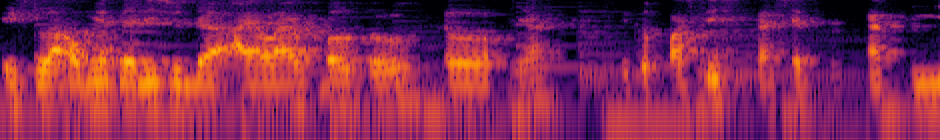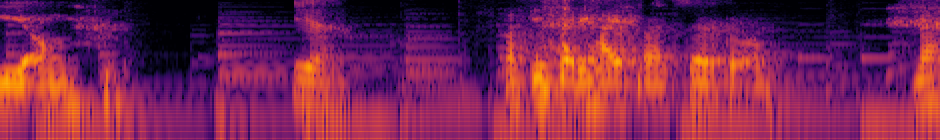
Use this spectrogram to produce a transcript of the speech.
istilah omnya tadi sudah eye level tuh klubnya itu pasti stresnya tinggi ya om. Iya. Pasti very high pressure tuh om. Nah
